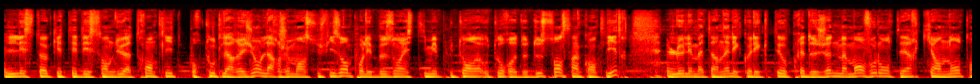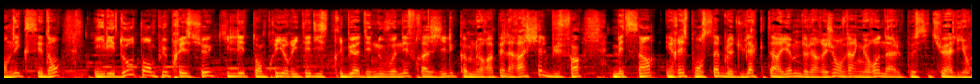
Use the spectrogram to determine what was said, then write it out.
Les stocks étaient descendus à 30 litres pour toute la région, largement insuffisant pour les besoins estimés plutôt autour de 250 litres. Le lait maternel est collecté auprès de jeunes mamans volontaires qui en ont en excédent et il est d'autant plus précieux qu'il est en priorité distribué à des nouveaux-nés fragiles, comme le rappelle Rachel Buffin, médecin et responsable du lactarium de la région Auvergne-Rhône-Alpes situé à Lyon.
